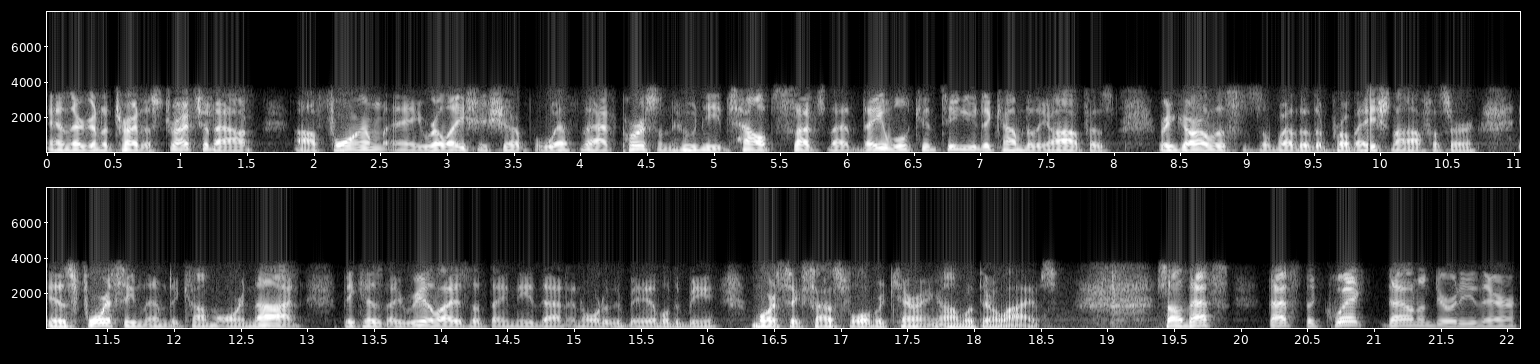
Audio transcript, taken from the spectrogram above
and they're going to try to stretch it out uh, form a relationship with that person who needs help such that they will continue to come to the office regardless of whether the probation officer is forcing them to come or not because they realize that they need that in order to be able to be more successful with carrying on with their lives. So that's that's the quick down and dirty there.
